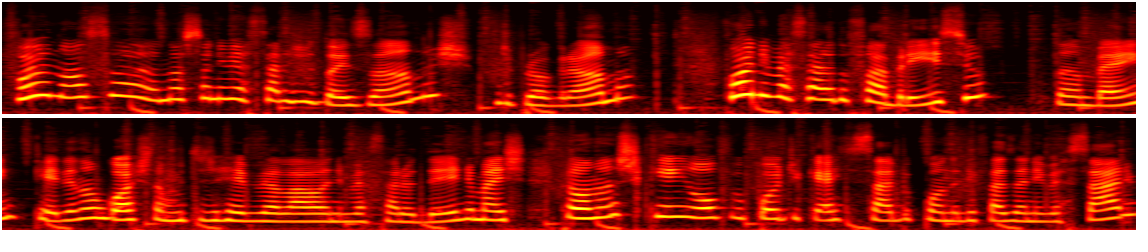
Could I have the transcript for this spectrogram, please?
Foi o nosso, nosso aniversário de dois anos de programa. Foi o aniversário do Fabrício, também, que ele não gosta muito de revelar o aniversário dele, mas pelo menos quem ouve o podcast sabe quando ele faz aniversário.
